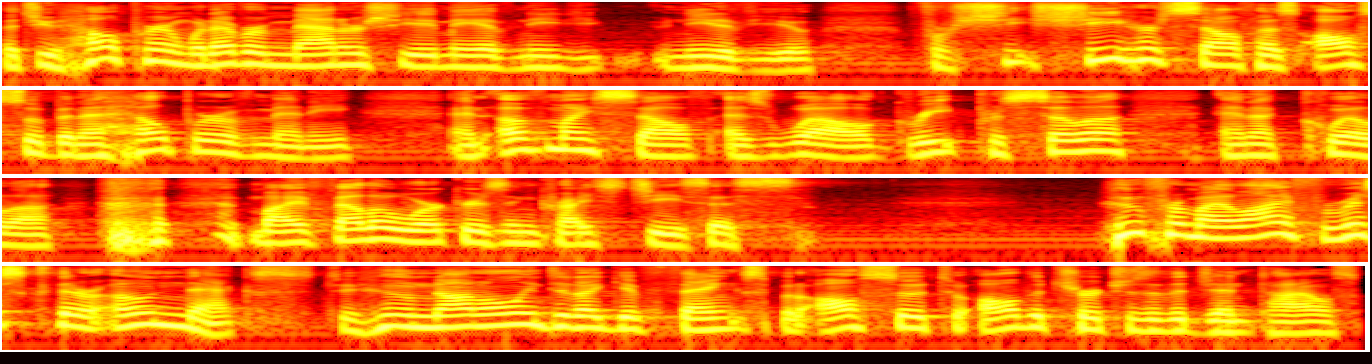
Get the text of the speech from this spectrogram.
that you help her in whatever matter she may have need, need of you. For she, she herself has also been a helper of many, and of myself as well. Greet Priscilla and Aquila, my fellow workers in Christ Jesus, who for my life risked their own necks, to whom not only did I give thanks, but also to all the churches of the Gentiles.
